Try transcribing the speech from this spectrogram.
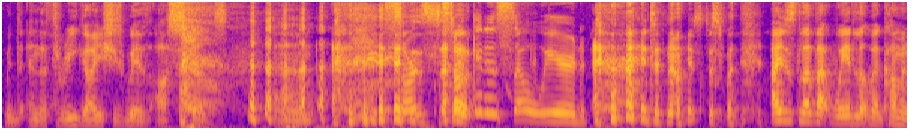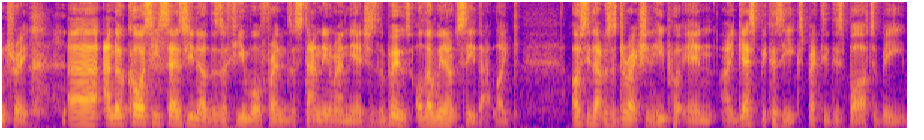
with and the three guys she's with are studs. um, Sor- so, Sorkin is so weird. I don't know. It's just I just love that weird little bit of commentary. Uh, and of course, he says, you know, there's a few more friends are standing around the edges of the booths, although we don't see that. Like, obviously, that was the direction he put in. I guess because he expected this bar to be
